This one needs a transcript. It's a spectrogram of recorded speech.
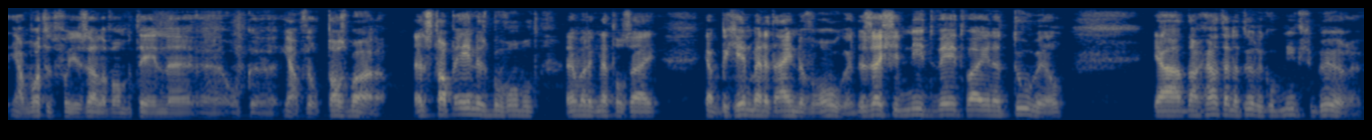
ja wordt het voor jezelf al meteen ook ja, veel tastbaarder. Stap 1 is bijvoorbeeld, hè, wat ik net al zei, ja, begin met het einde voor ogen. Dus als je niet weet waar je naartoe wil, ja, dan gaat dat natuurlijk ook niet gebeuren.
